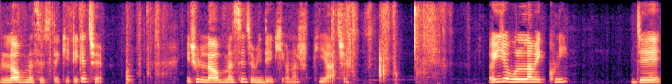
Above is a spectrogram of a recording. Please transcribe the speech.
লাভ মেসেজ দেখি, ঠিক আছে? কিছু লাভ মেসেজ আমি দেখি ওনার কি আছে। এই যে বললাম এক্ষুনি যে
